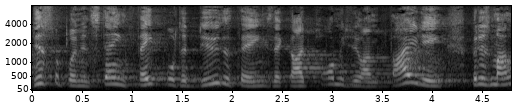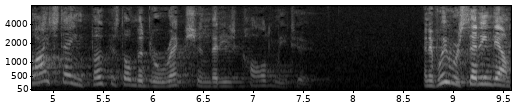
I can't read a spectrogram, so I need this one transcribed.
disciplined and staying faithful to do the things that God called me to do, I'm fighting, but is my life staying focused on the direction that he's called me to? And if we were sitting down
